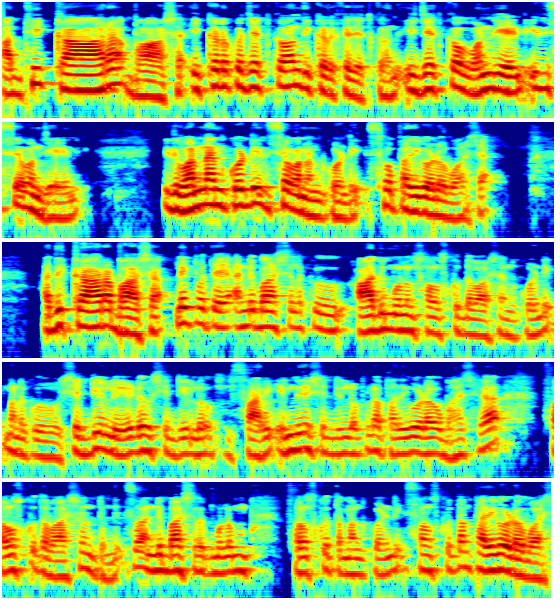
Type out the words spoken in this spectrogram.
అధికార భాష. ఇక్కడ ఒక జట్కా ఉంది ఇక్కడ ఒక జట్కా ఉంది. ఈ జట్కా వన్ చేయండి ఇది సెవెన్ చేయండి. ఇది వన్ అనుకోండి ఇది సెవెన్ అనుకోండి. సో పదిహేడవ భాష. అధికార భాష లేకపోతే అన్ని భాషలకు ఆదిమూలం సంస్కృత భాష అనుకోండి మనకు షెడ్యూల్ ఏడవ షెడ్యూల్లో సారీ ఎనిమిదవ షెడ్యూల్ లోపల పదిహేడవ భాషగా సంస్కృత భాష ఉంటుంది. సో అన్ని భాషలకు మూలం సంస్కృతం అనుకోండి సంస్కృతం పదిహేడవ భాష.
